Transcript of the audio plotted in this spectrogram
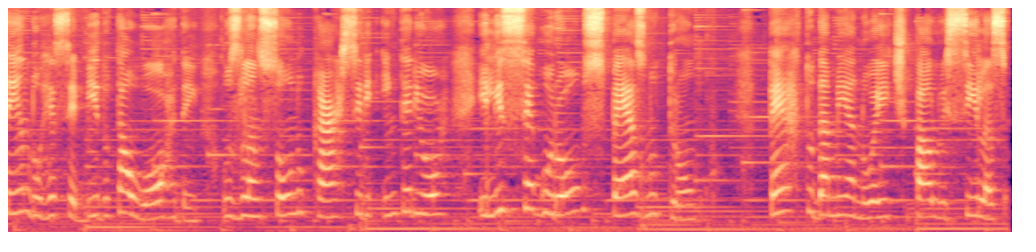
tendo recebido tal ordem, os lançou no cárcere interior e lhes segurou os pés no tronco. Perto da meia-noite, Paulo e Silas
